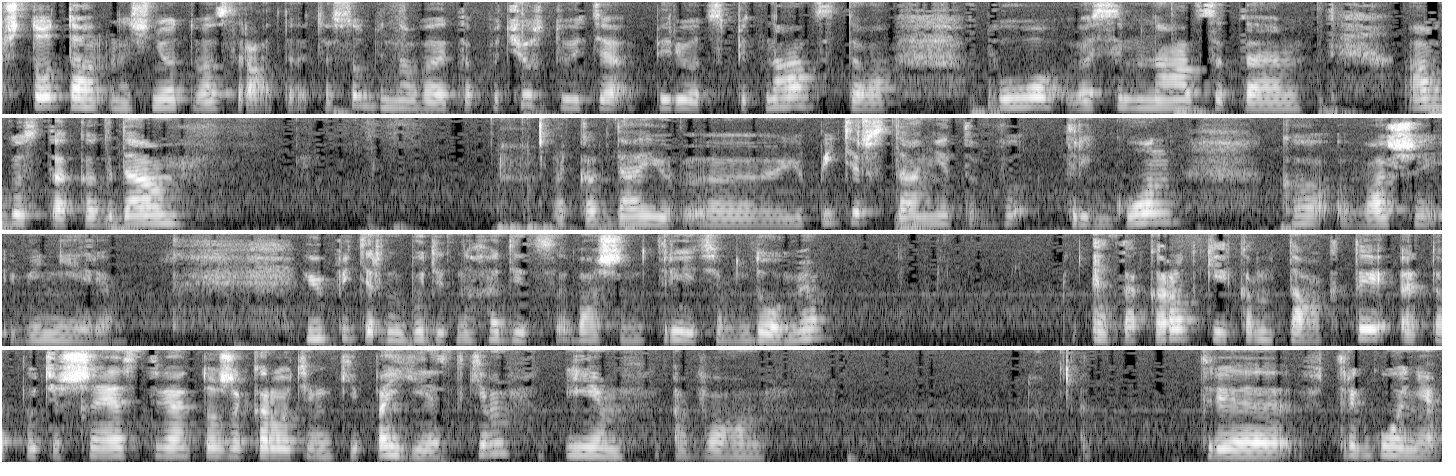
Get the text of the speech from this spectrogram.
Что-то начнет вас радовать. Особенно вы это почувствуете в период с 15 по 18 августа, когда когда э, Юпитер станет в тригон к вашей Венере. Юпитер будет находиться в вашем третьем доме. Это короткие контакты, это путешествия, тоже коротенькие поездки. И в, в тригоне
